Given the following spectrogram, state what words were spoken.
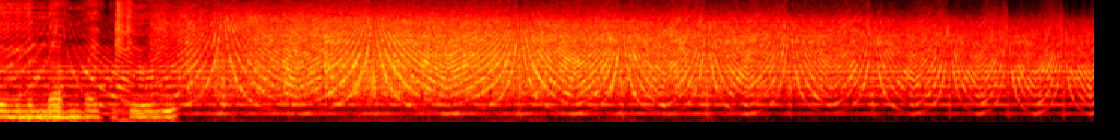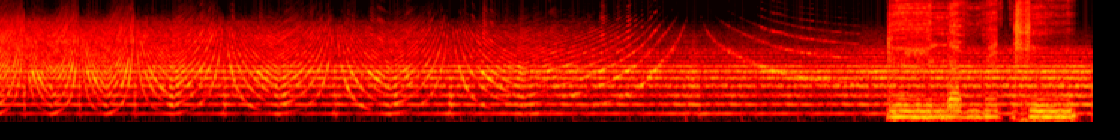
you love Do you love me too?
